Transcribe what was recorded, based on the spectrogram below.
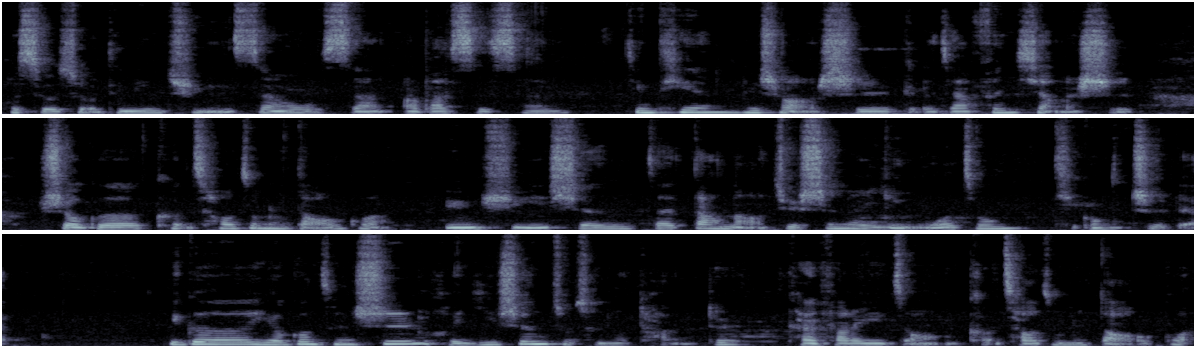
或搜索钉钉群三五三二八四三。今天丽莎老师给大家分享的是首个可操纵的导管，允许医生在大脑最深的隐窝中提供治疗。一个由工程师和医生组成的团队开发了一种可操纵的导管，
